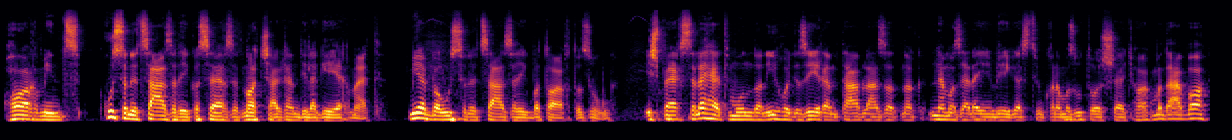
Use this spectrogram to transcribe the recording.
30, 25 a szerzett nagyságrendileg érmet. Mi ebben a 25% ba tartozunk. És persze lehet mondani, hogy az érem táblázatnak nem az elején végeztünk, hanem az utolsó egy harmadába,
